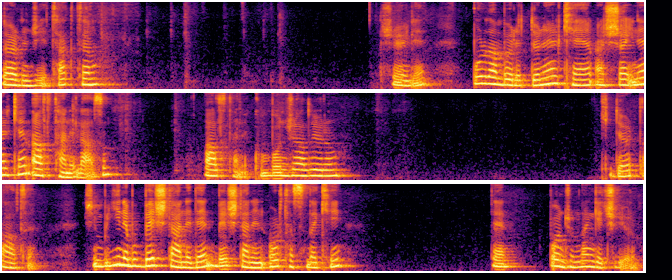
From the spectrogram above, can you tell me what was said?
Dördüncüye taktım. Şöyle. Buradan böyle dönerken aşağı inerken 6 tane lazım. 6 tane kum boncuğu alıyorum. 2, 4, 6. Şimdi yine bu 5 taneden 5 tanenin ortasındaki den boncuğumdan geçiriyorum.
